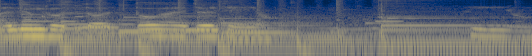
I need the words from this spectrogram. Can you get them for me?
알림 설정도 해주세요. 안녕.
